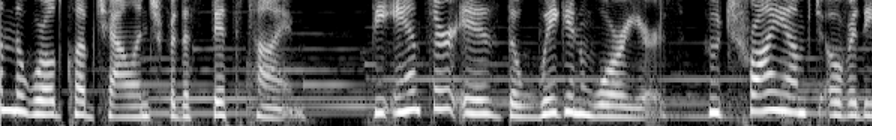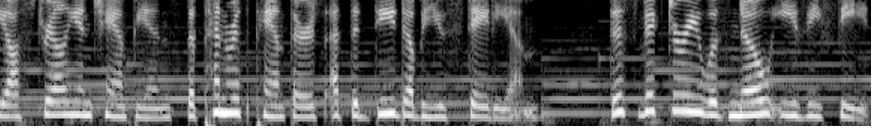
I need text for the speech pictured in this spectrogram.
won the World Club Challenge for the fifth time? The answer is the Wigan Warriors, who triumphed over the Australian champions, the Penrith Panthers, at the DW Stadium. This victory was no easy feat,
